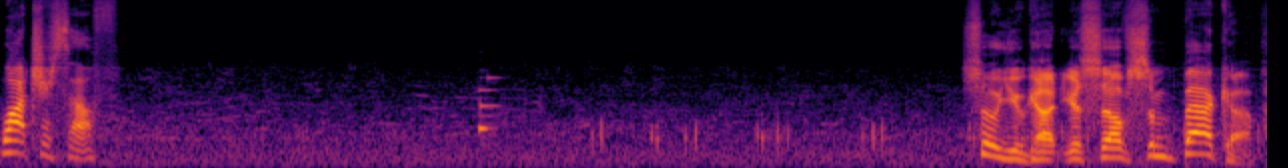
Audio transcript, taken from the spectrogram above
watch yourself. So you got yourself some backup.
